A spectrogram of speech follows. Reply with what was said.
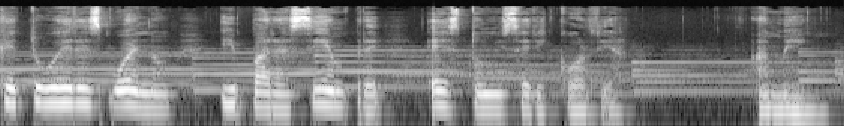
que tú eres bueno y para siempre es tu misericordia. Amén.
